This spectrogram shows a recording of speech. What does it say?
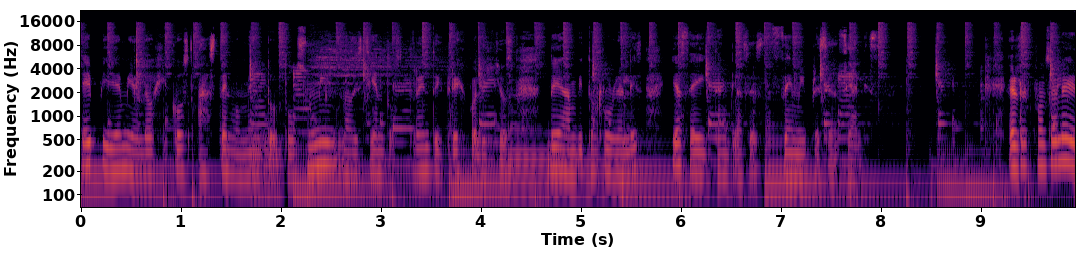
epidemiológicos hasta el momento. 2.933 colegios de ámbitos rurales ya se dictan clases semipresenciales. El responsable de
